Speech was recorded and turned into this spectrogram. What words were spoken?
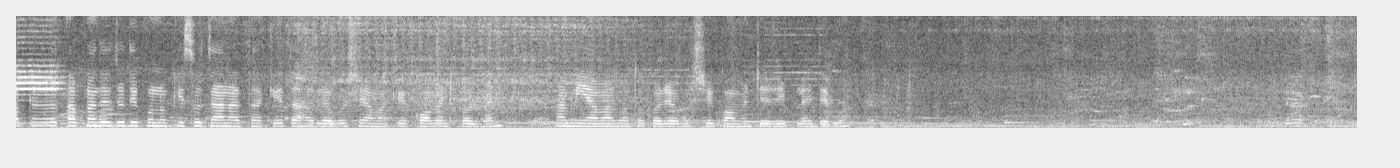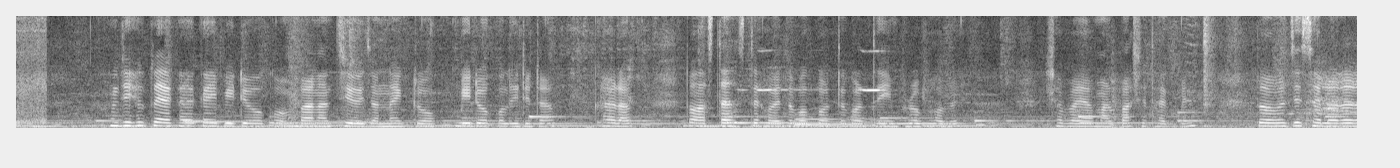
আপনারা, আপনাদের যদি কোনো কিছু জানার থাকে, তাহলে অবশ্যই আমাকে কমেন্ট করবেন। আমি আমার মতো করে অবশ্যই কমেন্টের রিপ্লাই দেব। যেহেতু একা একাই ভিডিও বানাচ্ছি, ওই জন্য একটু ভিডিও কোয়ালিটিটা খারাপ। তো আস্তে আস্তে হয়তো বা করতে করতে ইমপ্রুভ হবে। সবাই আমার পাশে থাকবেন। তো যে সেলোয়ারের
